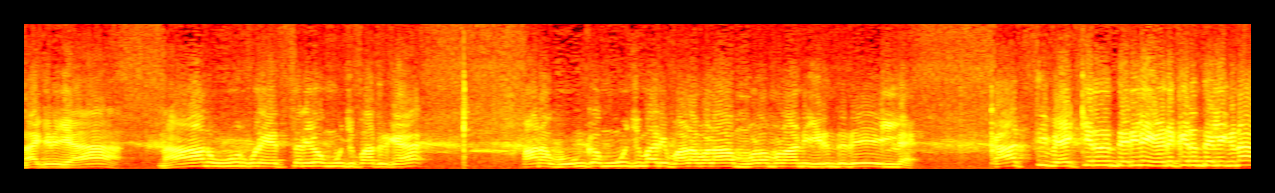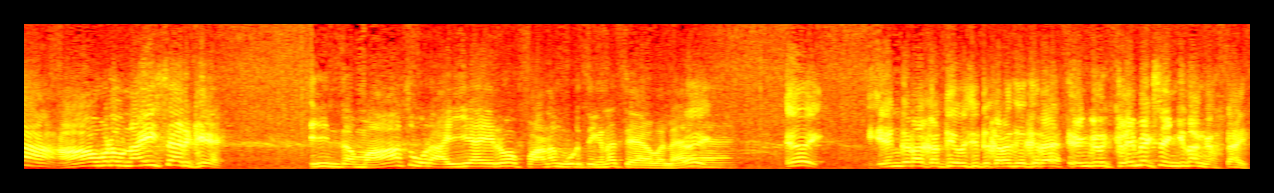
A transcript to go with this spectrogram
நாக்கிரியா நானும் ஊருக்குள்ள எத்தனையோ மூஞ்சி பார்த்திருக்கேன். ஆனா உங்க மூஞ்சி மாதிரி வளவளா முளமுளான்னு இருந்ததே இல்ல. கத்தி வைக்கிறதும் தெரியல எடுக்கிறதும் தெரியலங்கன்னா அவ்வளவு நைஸா இருக்கு. இந்த மாசம் ஒரு ஐயாயிரம் ரூபாய் பணம் கொடுத்தீங்கன்னா தேவல ஏய் எங்கடா கத்திய வச்சுட்டு கடன் கேட்கிற எங்களுக்கு கிளைமேக்ஸ் இங்கதாங்க. டாய்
